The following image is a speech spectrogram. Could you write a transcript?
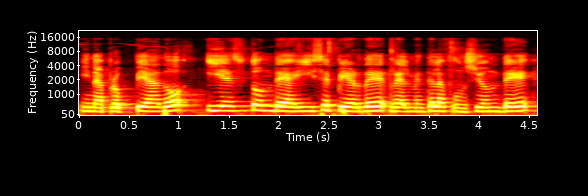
inapropiado y es donde ahí se pierde realmente la función de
